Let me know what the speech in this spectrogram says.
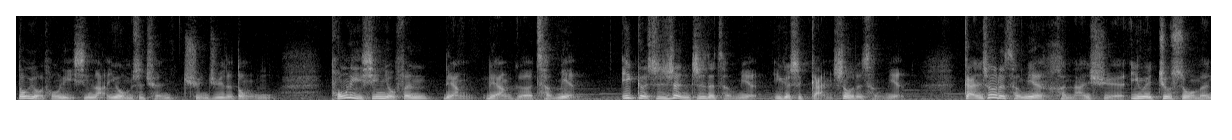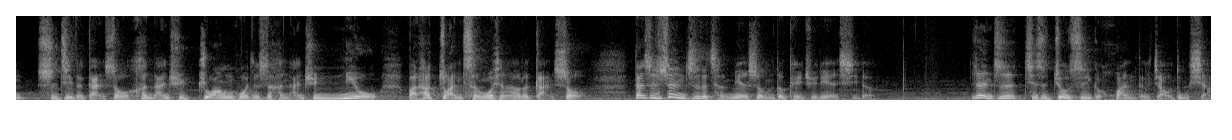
都有同理心啦，因为我们是全群居的动物。同理心有分两两个层面，一个是认知的层面，一个是感受的层面。感受的层面很难学，因为就是我们实际的感受很难去装，或者是很难去拗，把它转成我想要的感受。但是认知的层面是我们都可以去练习的。认知其实就是一个换的角度想，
